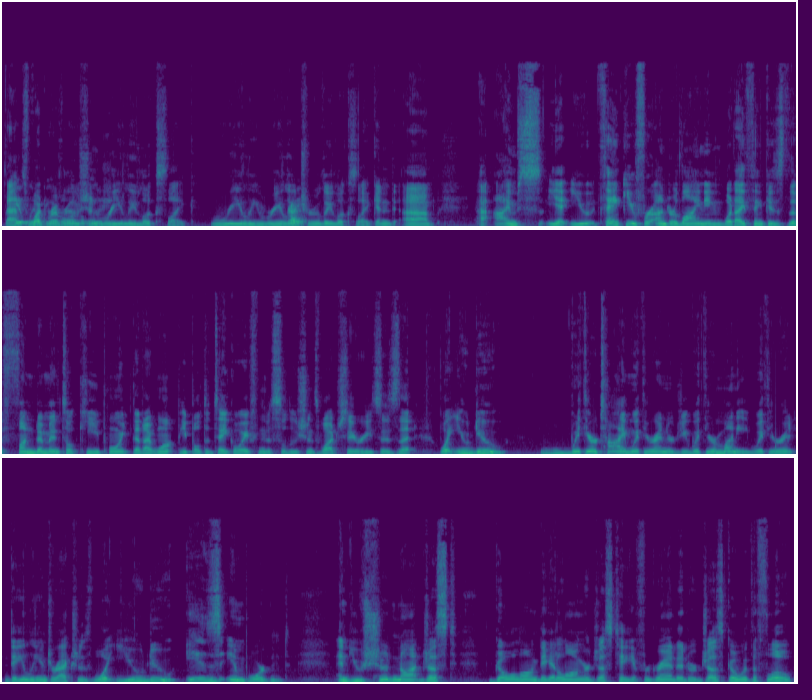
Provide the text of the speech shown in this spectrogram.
that's what revolution, revolution, really looks like. Really, really, right. truly looks like. And um, I'm yeah. You thank you for underlining what I think is the fundamental key point that I want people to take away from the Solutions Watch series is that what you do with your time, with your energy, with your money, with your daily interactions. What you do is important. And you should not just go along to get along or just take it for granted or just go with the flow.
